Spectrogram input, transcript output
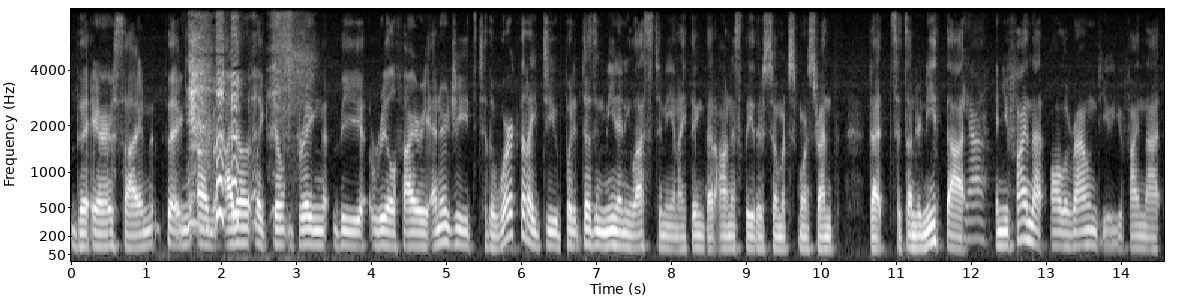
the air sign thing. Um, I don't like don't bring the real fiery energy to the work that I do but it doesn't mean any less to me. And I think that honestly there's so much more strength that sits underneath that. Yeah. and you find that all around you. You find that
